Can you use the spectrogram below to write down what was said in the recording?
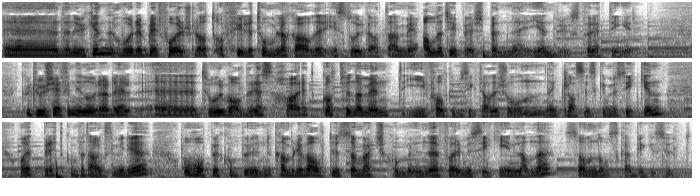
Eh, denne uken, hvor det ble foreslått å fylle tomme lokaler i Storgata med alle typer spennende gjenbruksforretninger. Kultursjefen i Nord-Ardel eh, tror Valdres har et godt fundament i folkemusikktradisjonen, den klassiske musikken og et bredt kompetansemiljø, og håper kommunen kan bli valgt ut som vertskommune for musikk i Innlandet, som nå skal bygges ut.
